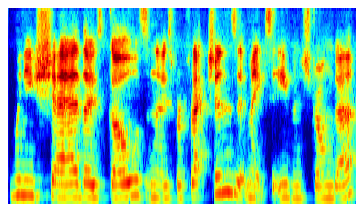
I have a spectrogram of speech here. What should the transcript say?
when you share those goals and those reflections, it makes it even stronger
